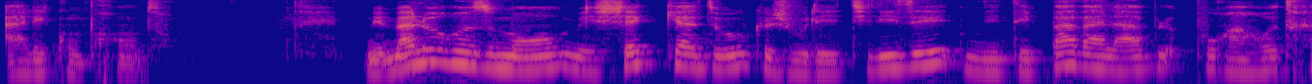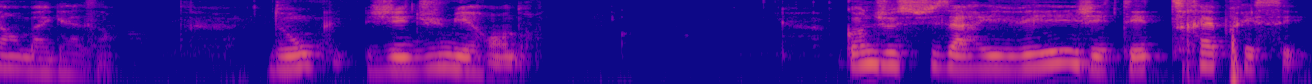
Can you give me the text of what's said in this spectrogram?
Allez comprendre. Mais malheureusement, mes chèques cadeaux que je voulais utiliser n'étaient pas valables pour un retrait en magasin. Donc j'ai dû m'y rendre. Quand je suis arrivée, j'étais très pressée.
